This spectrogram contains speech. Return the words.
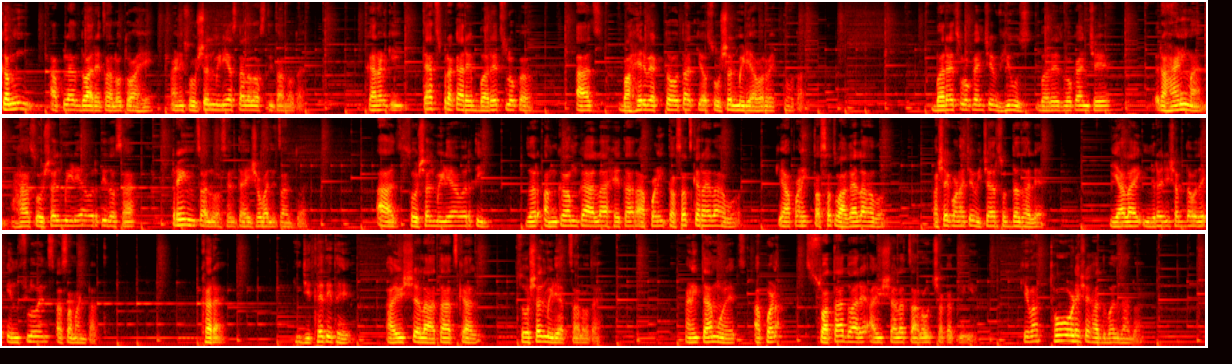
कमी आपल्याद्वारे चालवतो आहे आणि सोशल मीडियाच त्याला जास्ती चालवत आहे. कारण की त्याच प्रकारे बरेच लोक आज बाहेर व्यक्त होतात किंवा सोशल मीडियावर व्यक्त होतात. बऱ्याच लोकांचे व्ह्यूज बरेच लोकांचे राहणीमान हा सोशल मीडियावरती जसा ट्रेंड चालू असेल त्या हिशोबाने चालतो आहे आज सोशल मीडियावरती जर अमकं अमकं आलं आहे तर आपणही तसंच करायला हवं की आपणही तसंच वागायला हवं असे कोणाचे विचारसुद्धा झाले याला इंग्रजी शब्दामध्ये इन्फ्लुएन्स असं म्हणतात. खरं आहे जिथे तिथे आयुष्याला आता आजकाल सोशल मीडियात चालवत आहे. आणि त्यामुळेच आपण स्वतःद्वारे आयुष्याला चालवूच शकत नाही किंवा थोडेसे हतबल झालो आहे.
